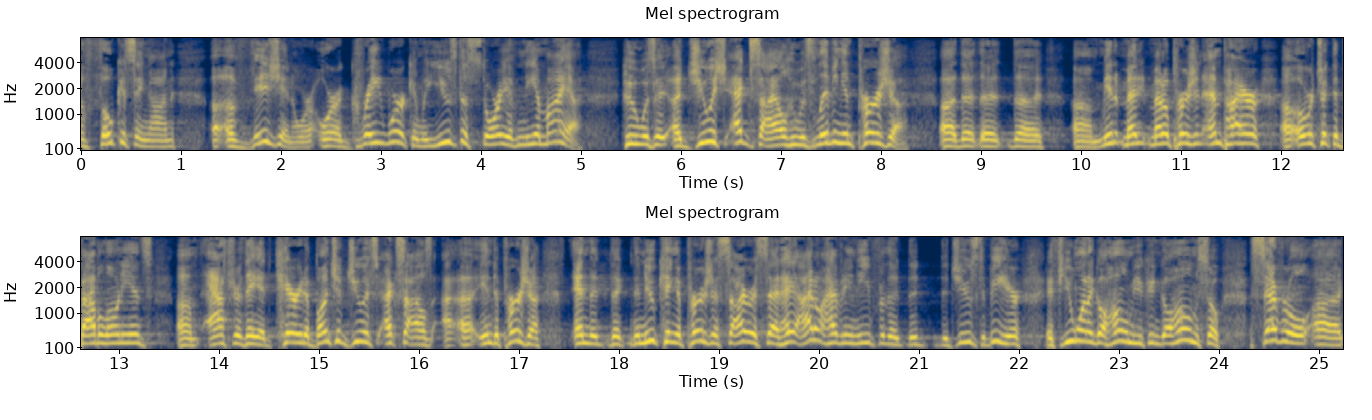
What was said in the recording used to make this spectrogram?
of focusing on a, a vision or, or a great work. And we used the story of Nehemiah, who was a, a Jewish exile who was living in Persia. Uh, the, the, the um, Medo Persian Empire uh, overtook the Babylonians um, after they had carried a bunch of Jewish exiles uh, uh, into Persia. And the, the, the, new king of Persia, Cyrus, said, Hey, I don't have any need for the, the, the Jews to be here. If you want to go home, you can go home. So several uh,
